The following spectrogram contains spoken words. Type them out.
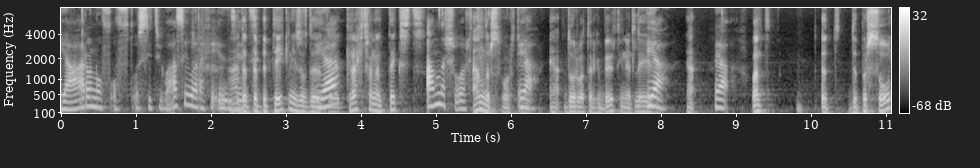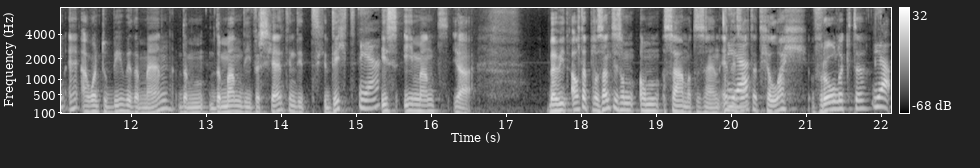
jaren of, of de situatie waar dat je in Ah, zit dat de betekenis of de, Ja. de kracht van een tekst anders wordt. anders wordt. Ja. Ja, door wat er gebeurt in het leven. Ja. Ja. Ja. Want het, de persoon, hè, I want to be with a man, de, de man die verschijnt in dit gedicht, is iemand ja, bij wie het altijd plezant is om, om samen te zijn. Hè. Er is Ja. altijd gelach, vrolijkte, Ja.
